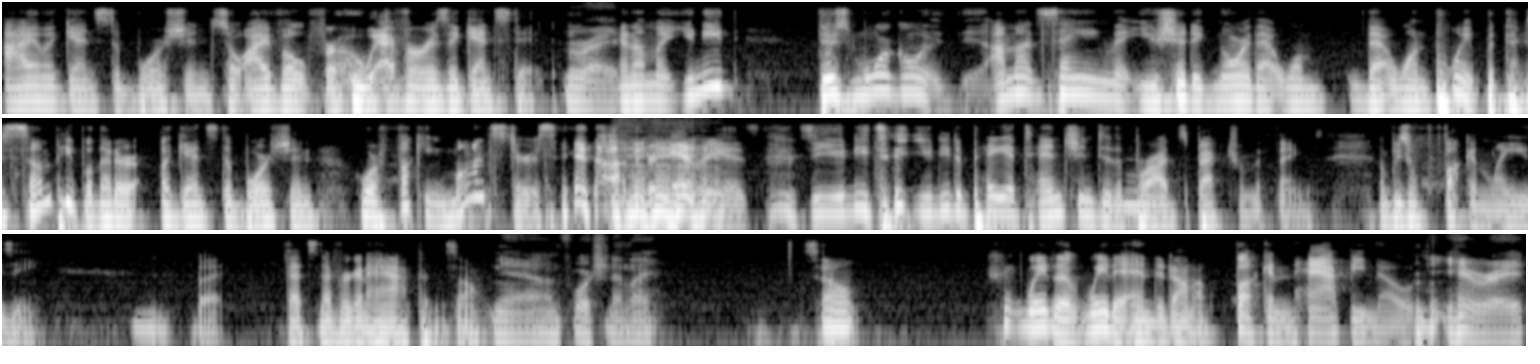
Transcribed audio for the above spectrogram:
I am against abortion, so I vote for whoever is against it. right. And I'm like, you need. There's more going. I'm not saying that you should ignore that one that one point, but there's some people that are against abortion who are fucking monsters in other areas. So you need to you need to pay attention to the broad spectrum of things. Don't be so fucking lazy. But that's never gonna happen. So yeah, unfortunately. So way to way to end it on a fucking happy note. You're right.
